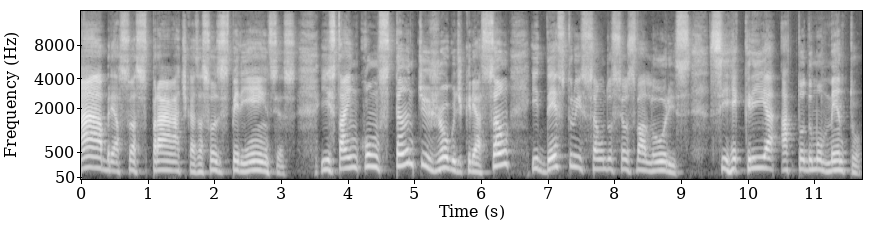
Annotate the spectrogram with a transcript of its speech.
abre as suas práticas, as suas experiências e está em constante jogo de criação e destruição dos seus valores, se recria a todo momento.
